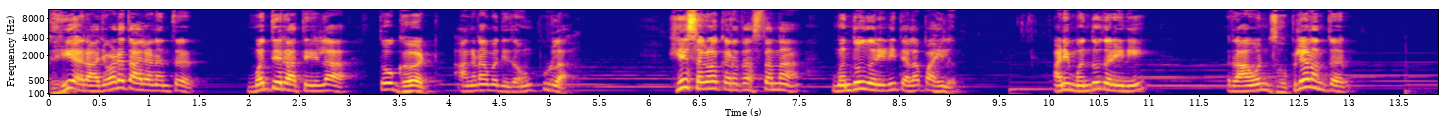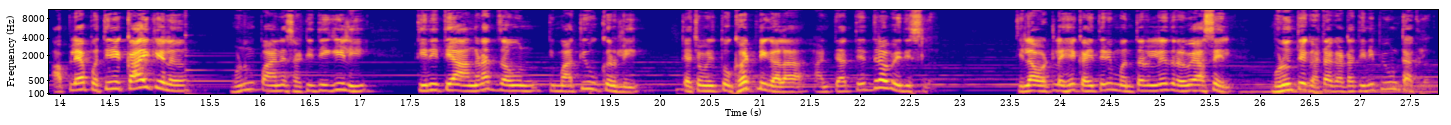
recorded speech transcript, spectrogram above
घरी राजवाड्यात आल्यानंतर मध्यरात्रीला तो घट अंगणामध्ये जाऊन पुरला. हे सगळं करत असताना मंदोदरीने त्याला पाहिलं. आणि मंदोदरीने रावण झोपल्यानंतर आपल्या पतीने काय केलं म्हणून पाहण्यासाठी ती गेली. तिने त्या अंगणात जाऊन ती माती उकरली. त्याच्यामध्ये तो घट निघाला आणि त्यात ते द्रव्य दिसलं. तिला वाटलं हे काहीतरी मंत्रलेले द्रव्य असेल म्हणून ते घटाघटा तिने पिऊन टाकलं.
